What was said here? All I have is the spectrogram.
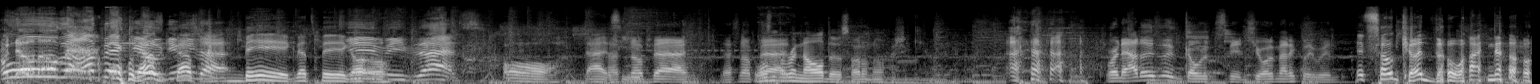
Oh, the up air oh, kill. that was- Give me that. Big. That's big. Give Uh-oh. me that. Oh, that is huge. That's huge. not bad. That's not It wasn't bad. the Ronaldo, so I don't know if I should kill him. Ronaldo's a golden snitch. You automatically win. It's so good though. I know.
